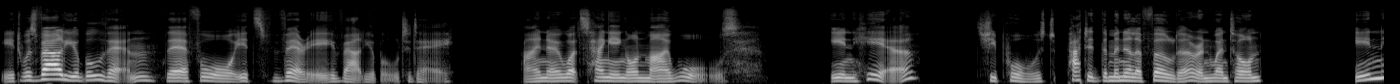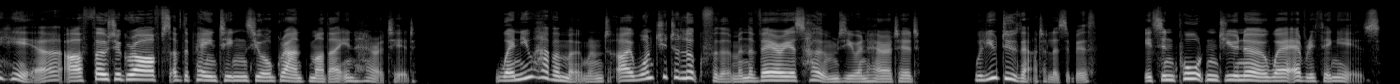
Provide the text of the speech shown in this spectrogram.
It was valuable then, therefore it's very valuable today. I know what's hanging on my walls. In here, she paused, patted the manila folder, and went on. In here are photographs of the paintings your grandmother inherited. When you have a moment, I want you to look for them in the various homes you inherited. Will you do that, Elizabeth? It's important you know where everything is.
